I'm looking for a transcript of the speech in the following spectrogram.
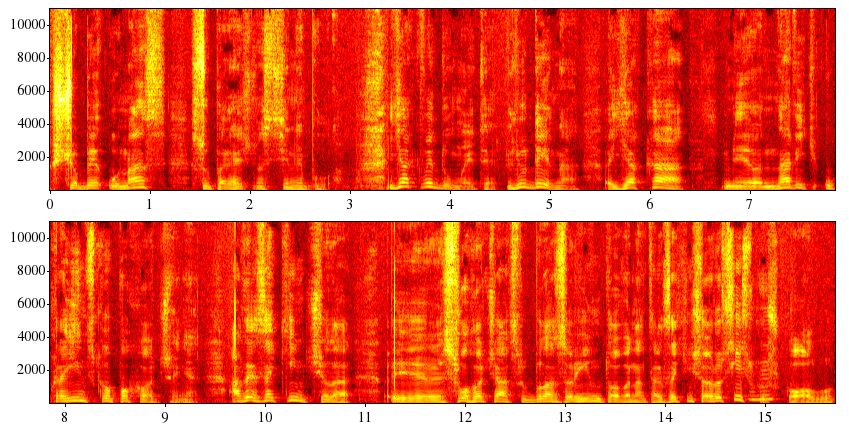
щоб у нас суперечності не було. Як ви думаєте, людина, яка навіть українського походження, але закінчила е, свого часу, була зорієнтована так, закінчила російську школу,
